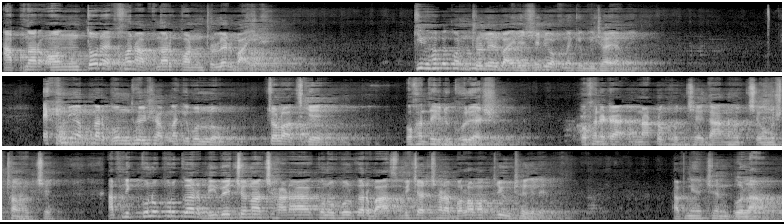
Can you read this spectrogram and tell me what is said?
আপনার অন্তর এখন আপনার কন্ট্রোলের বাইরে। কীভাবে কন্ট্রোলের বাইরে, সেটিও আপনাকে বুঝাই আমি। এখনই আপনার বন্ধু এসে আপনাকে বলল, চলো আজকে ওখান থেকে একটু ঘুরে আসি। ওখানে একটা নাটক হচ্ছে, গান হচ্ছে, অনুষ্ঠান হচ্ছে। আপনি কোনো প্রকার বিবেচনা ছাড়া, কোনো প্রকার বাস বিচার ছাড়া বলা মাত্রই উঠে গেলেন। আপনি হচ্ছেন গোলাম,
